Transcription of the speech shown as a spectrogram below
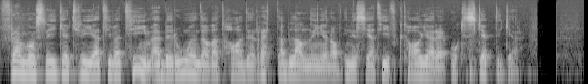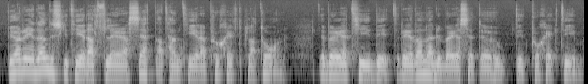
Framgångsrika kreativa team är beroende av att ha den rätta blandningen av initiativtagare och skeptiker. Vi har redan diskuterat flera sätt att hantera projektplatån. Det börjar tidigt, redan när du börjar sätta ihop ditt projektteam.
